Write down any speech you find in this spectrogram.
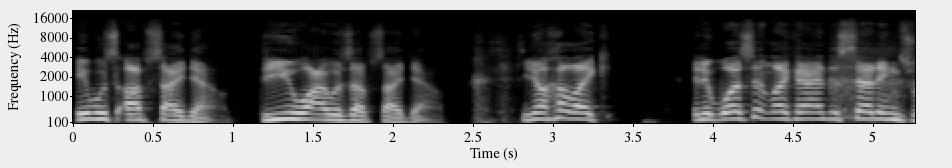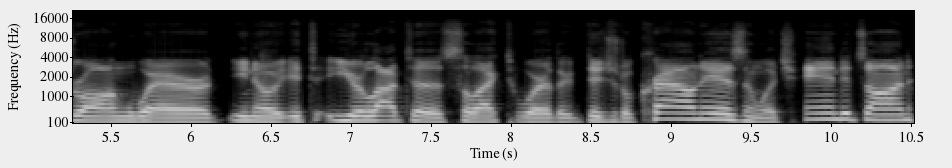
it was upside down. The UI was upside down. You know how like, and it wasn't like I had the settings wrong where you know it you're allowed to select where the digital crown is and which hand it's on.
